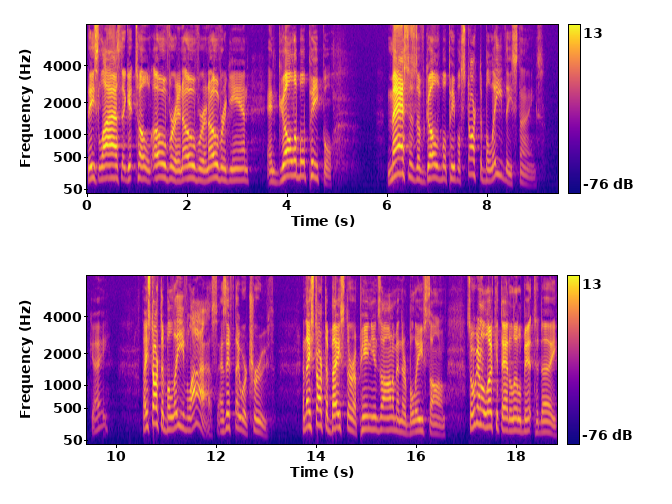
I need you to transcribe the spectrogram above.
these lies that get told over and over and over again, and gullible people, masses of gullible people, start to believe these things, okay? They start to believe lies as if they were truth. And they start to base their opinions on them and their beliefs on them. So we're going to look at that a little bit today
